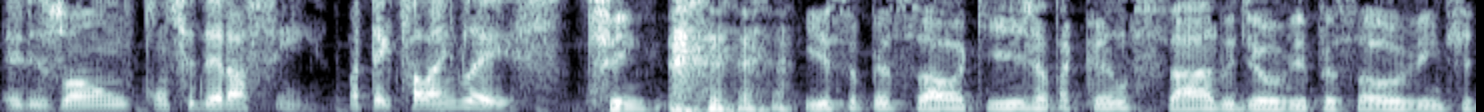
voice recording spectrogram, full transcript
eles vão considerar sim. Mas tem que falar inglês. Sim. Isso o pessoal aqui já tá cansado de ouvir, pessoal ouvinte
